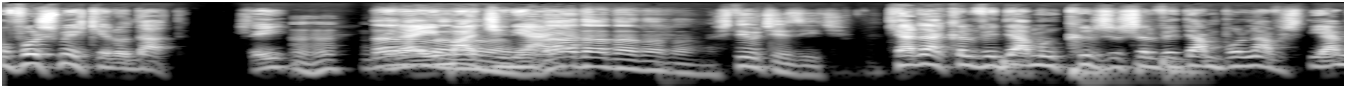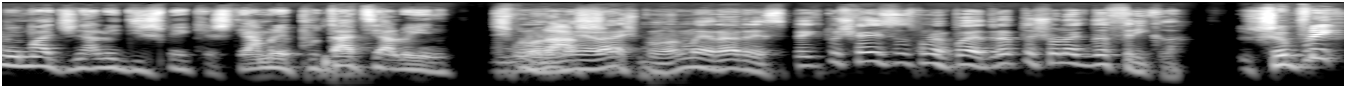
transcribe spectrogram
a fost șmecher odată. Știi? Uh-huh. Era imaginea da, aia. da, da, da, da, știu ce zici. Chiar dacă îl vedeam în cârjă și îl vedeam bolnav, știam imaginea lui de șmecher, știam reputația lui în Și până, la urmă oraș. era, și până la urmă era respectul și hai să spunem pe aia dreaptă și o leac de frică. Și fric.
